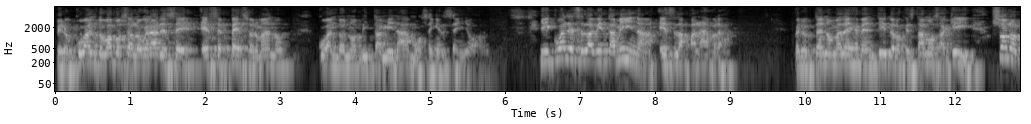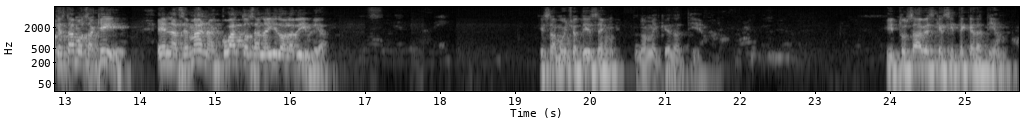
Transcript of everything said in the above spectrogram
Pero ¿cuándo vamos a lograr ese, peso, hermano? Cuando nos vitaminamos en el Señor. ¿Y cuál es la vitamina? Es la palabra. Pero usted no me deje mentir de los que estamos aquí. Solo los que estamos aquí. En la semana, ¿cuántos han leído la Biblia? Quizá muchos dicen, no me queda tiempo. Y tú sabes que sí te queda tiempo.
